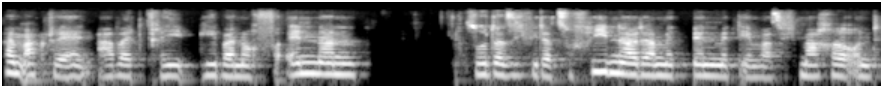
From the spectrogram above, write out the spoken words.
beim aktuellen Arbeitgeber noch verändern, so dass ich wieder zufriedener damit bin mit dem, was ich mache und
